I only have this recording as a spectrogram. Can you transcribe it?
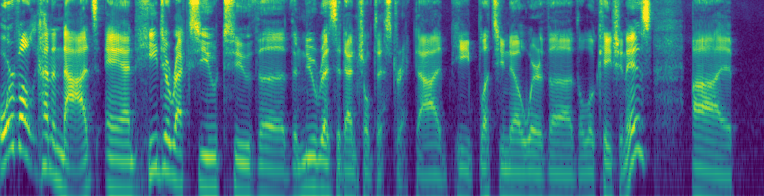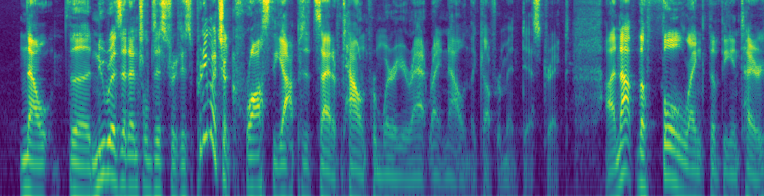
Orvalt kind of nods and he directs you to the the new residential district. Uh, he lets you know where the the location is. Uh, now the new residential district is pretty much across the opposite side of town from where you're at right now in the government district. Uh, not the full length of the entire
